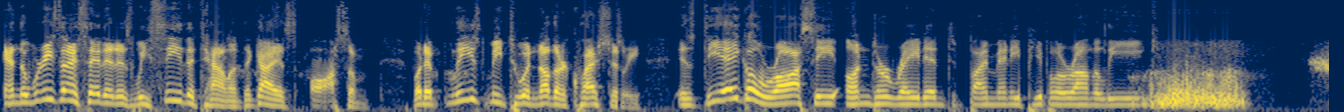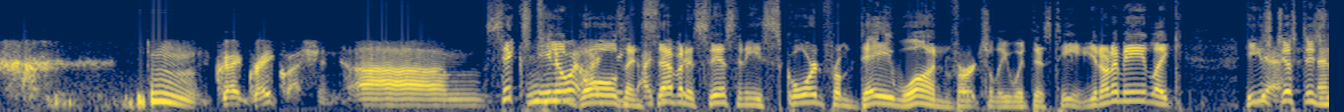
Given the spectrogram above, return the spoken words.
And the reason I say that is we see the talent. The guy is awesome. But it leads me to another question. Is Diego Rossi underrated by many people around the league? Hmm, great, great question. Um, 16 you know goals think- and seven assists, and he scored from day one virtually with this team. You know what I mean? Like, he's Yeah, just as young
